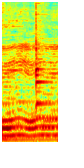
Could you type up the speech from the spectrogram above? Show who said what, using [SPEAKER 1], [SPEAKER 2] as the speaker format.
[SPEAKER 1] fe.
